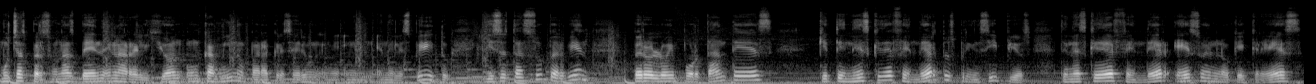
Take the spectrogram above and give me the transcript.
muchas personas ven en la religión un camino para crecer en, el espíritu y eso está súper bien, pero lo importante es que tenés que defender tus principios, tenés que defender eso en lo que crees.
